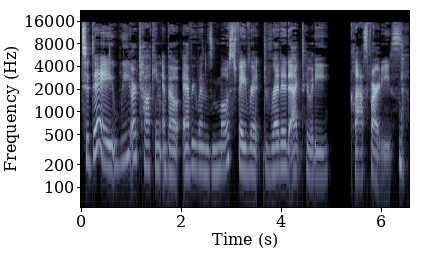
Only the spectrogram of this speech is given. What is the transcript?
Today, we are talking about everyone's most favorite dreaded activity class parties.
